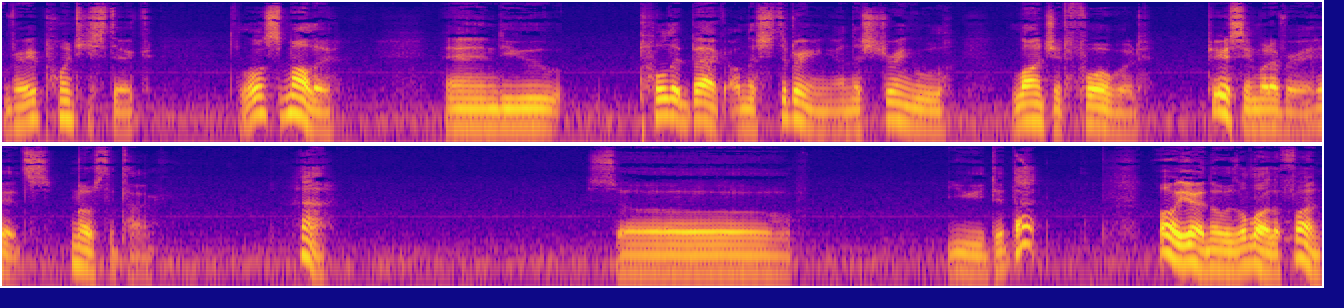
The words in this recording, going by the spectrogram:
very pointy stick. It's a little smaller, and you pull it back on the string, and the string will launch it forward, piercing whatever it hits most of the time. Huh. So you did that? Oh yeah, no, it was a lot of fun.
